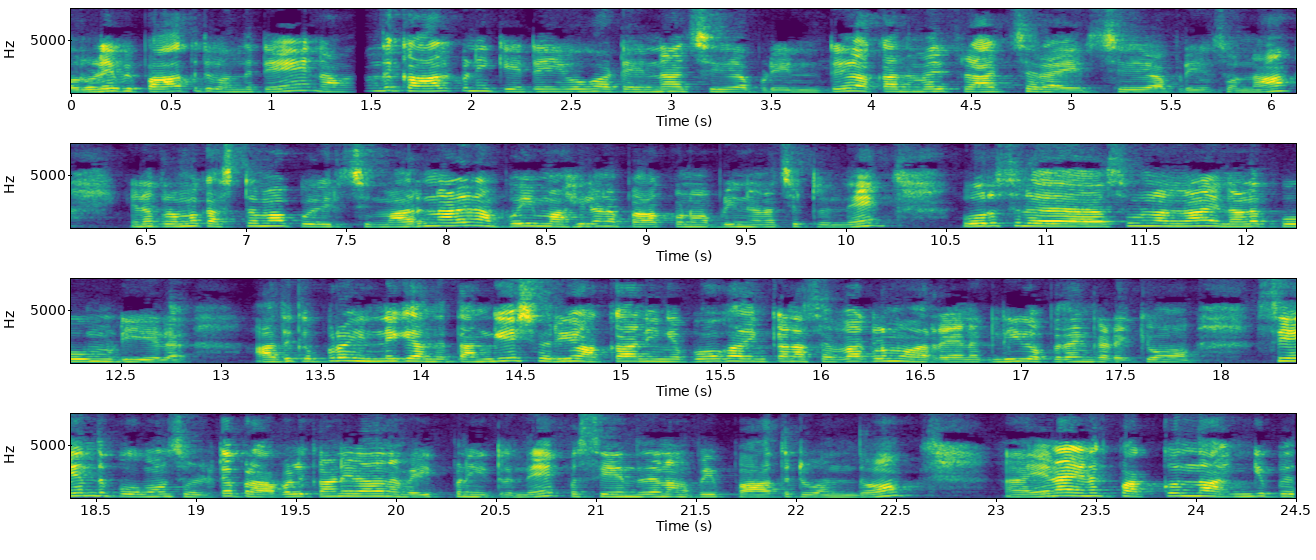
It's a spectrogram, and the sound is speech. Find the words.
ஒரு வழியா போய் பார்த்துட்டு வந்துட்டேன். நான் வந்து கால் பண்ணி கேட்டேன் யோகாட்ட என்னாச்சு? அப்படின்ட்டு. அக்கா அந்த மாதிரி ஃப்ராக்சர் ஆயிடுச்சு அப்படின்னு சொன்னால் எனக்கு ரொம்ப கஷ்டமாக போயிடுச்சு மறுநாளே நான் போய் மகிழனை பார்க்கணும் அப்படின்னு நினச்சிட்டு இருந்தேன். ஒரு சில சூழ்நிலாம் என்னால் போக முடியலை. அதுக்கப்புறம் இன்னைக்கு அந்த தங்கேஸ்வரியும் அக்கா நீங்க போகாதீங்கக்கா நான் செவ்வாய்க்கிழமை வர்றேன். எனக்கு லீவ் அப்பதான் கிடைக்கும். சேர்ந்து போவோம்னு சொல்லிட்டு அப்புறம் அவளுக்காண்டி தான் நான் வெயிட் பண்ணிட்டு இருந்தேன். இப்போ சேர்ந்து தான் நாங்கள் போய் பார்த்துட்டு வந்தோம். ஏன்னா எனக்கு பக்கம் தான். இங்கே இப்போ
